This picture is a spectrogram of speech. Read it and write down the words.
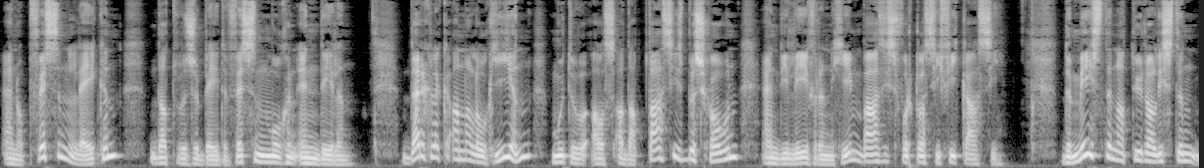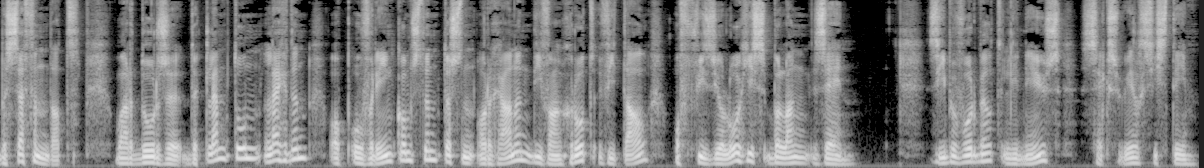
en op vissen lijken dat we ze bij de vissen mogen indelen. Dergelijke analogieën moeten we als adaptaties beschouwen en die leveren geen basis voor klassificatie. De meeste naturalisten beseffen dat, waardoor ze de klemtoon legden op overeenkomsten tussen organen die van groot vitaal of fysiologisch belang zijn. Zie bijvoorbeeld Linnaeus' seksueel systeem.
